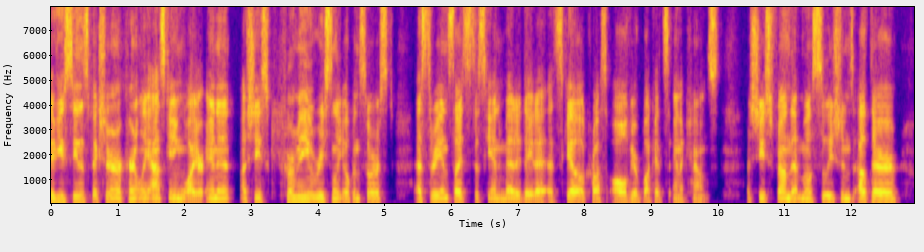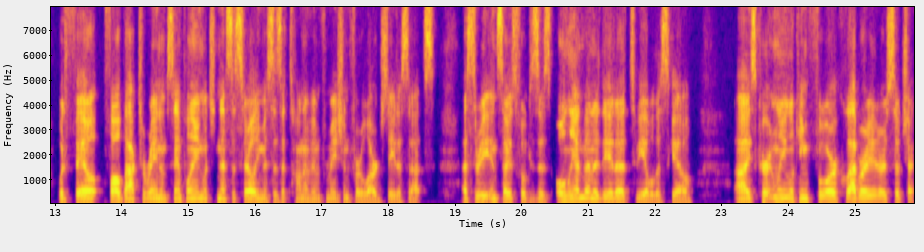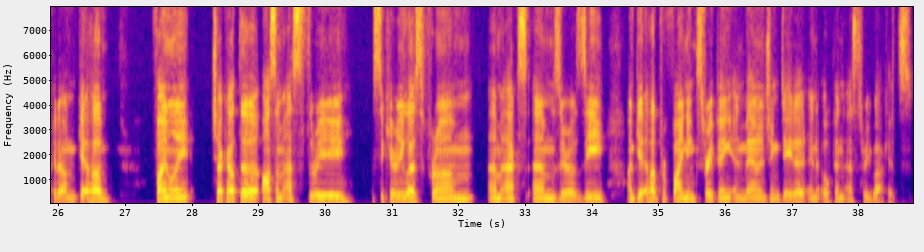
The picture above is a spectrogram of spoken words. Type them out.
If you see this picture and are currently asking why you're in it, Ashish Kurmi recently open sourced S3 Insights to scan metadata at scale across all of your buckets and accounts. Ashish found that most solutions out there would fail, fall back to random sampling, which necessarily misses a ton of information for large data sets. S3 Insights focuses only on metadata to be able to scale. Uh, he's currently looking for collaborators, so check it out on GitHub. Finally, check out the awesome S3 security list from MXM0Z on GitHub for finding, scraping, and managing data in open S3 buckets.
